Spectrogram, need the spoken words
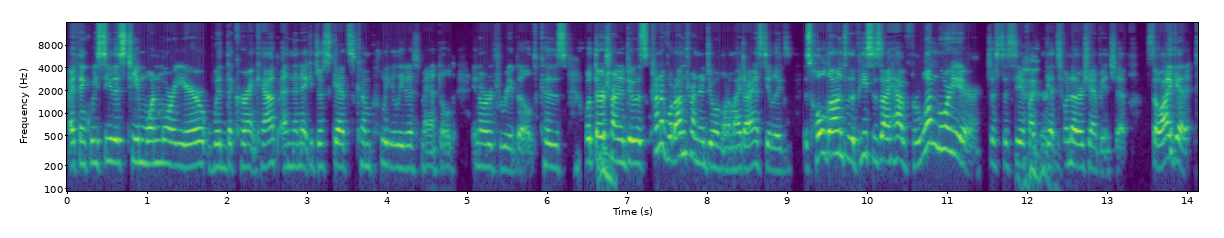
I think we see this team one more year with the current cap, and then it just gets completely dismantled in order to rebuild. Because what they're mm. trying to do is kind of what I'm trying to do in one of my dynasty leagues is hold on to the pieces I have for one more year just to see if I can get to another championship. So I get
